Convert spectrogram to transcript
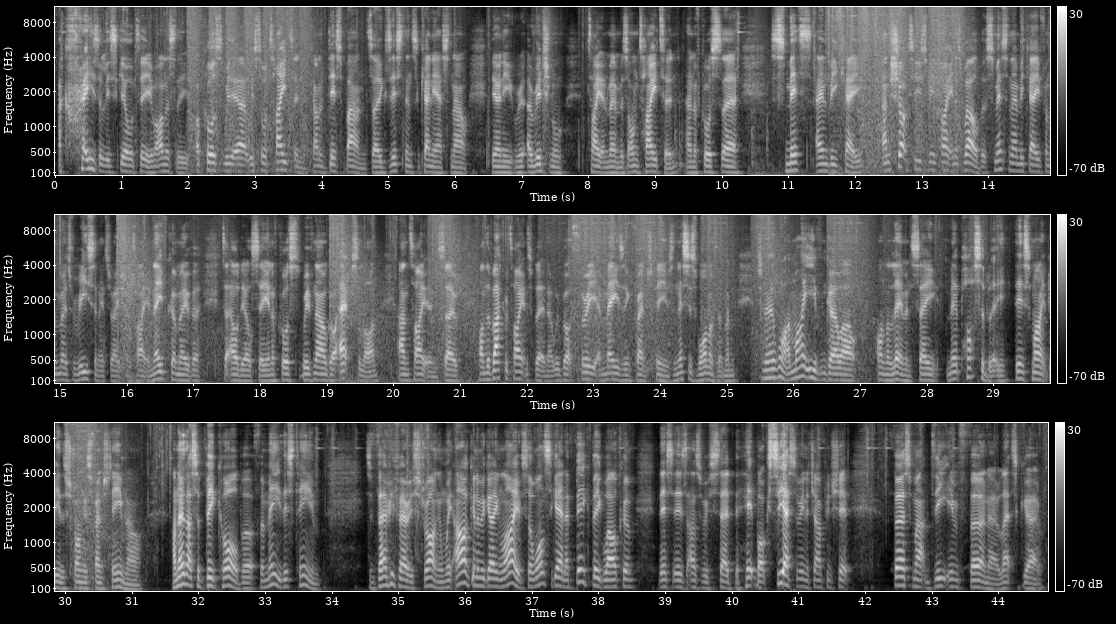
a crazily skilled team, honestly. Of course, we uh, we saw Titan kind of disband, so Existence and Kenny S now the only original Titan members on Titan, and of course uh, Smiths, NBK, and Shox used to be in Titan as well, but Smiths and NBK from the most recent iteration of Titan, they've come over to LDLC, and of course we've now got Epsilon and Titan, so on the back of Titan splitting up, we've got three amazing French teams, and this is one of them, and do you know what, I might even go out on a limb and say, possibly, this might be the strongest French team now. I know that's a big call, but for me, this team is very, very strong, and we are going to be going live. So once again, a big, big welcome. This is, as we've said, the Hitbox CS Arena Championship. First map, The Inferno. Let's go.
